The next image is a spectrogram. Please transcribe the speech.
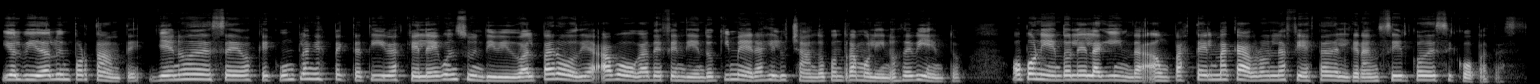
y olvida lo importante, lleno de deseos que cumplan expectativas que el ego en su individual parodia aboga defendiendo quimeras y luchando contra molinos de viento, o poniéndole la guinda a un pastel macabro en la fiesta del gran circo de psicópatas.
